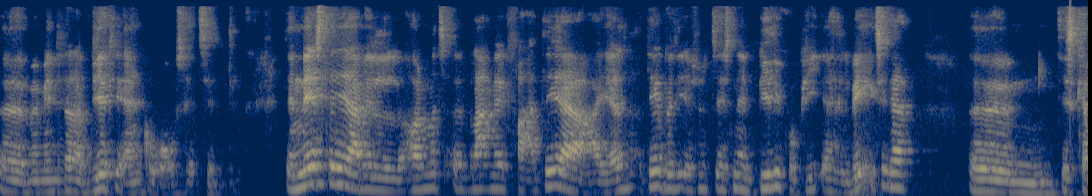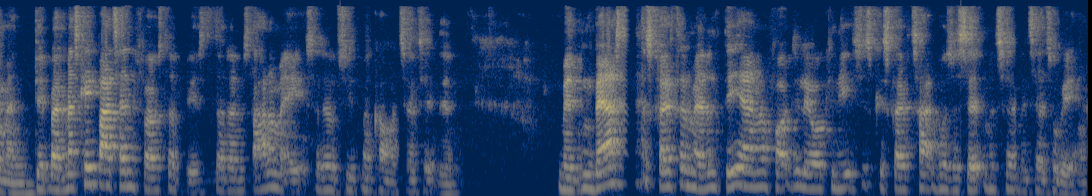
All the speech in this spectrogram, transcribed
øh, medmindre der virkelig er en god årsag til det. Den næste, jeg vil holde mig langt væk fra, det er Arial, og det er fordi, jeg synes, det er sådan en billig kopi af Helvetica, Øhm, det skal man, det, man skal ikke bare tage den første og bedste, og da den starter med A, så det er jo tit, man kommer til at tage den. Men den værste skriftanmeldelse, det er, når folk de laver kinesiske skrifttegn på sig selv med, med tatoveringer.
